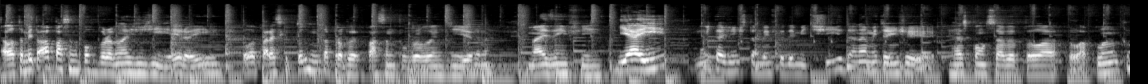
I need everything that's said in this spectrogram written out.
ela também estava passando por problemas de dinheiro aí. Pô, parece que todo mundo tá passando por problemas de dinheiro, né? Mas enfim. E aí, muita gente também foi demitida, né? Muita gente responsável pela, pela planta.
